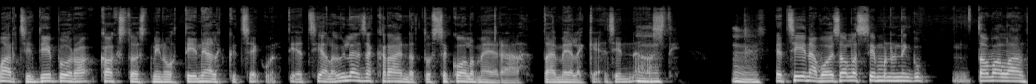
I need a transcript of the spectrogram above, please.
Marcin Tibura 12 minuuttia 40 sekuntia, että siellä on yleensä grindattu se kolme erää tai melkein sinne Mm. asti. Mm. Et siinä voisi olla semmoinen niin tavallaan,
